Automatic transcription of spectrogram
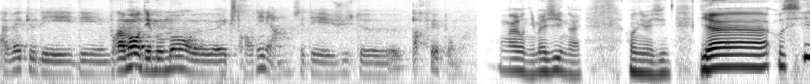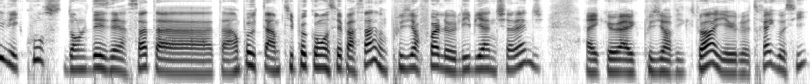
avec des, des- vraiment des moments euh, extraordinaires. hein. C'était juste euh, parfait pour moi. Ouais, on imagine, ouais. On imagine. Il y a aussi les courses dans le désert. Ça, tu as, un, peu- t'as un petit peu commencé par ça. Donc, plusieurs fois le Libyan Challenge avec, euh, avec plusieurs victoires. Il y a eu le Trek aussi.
